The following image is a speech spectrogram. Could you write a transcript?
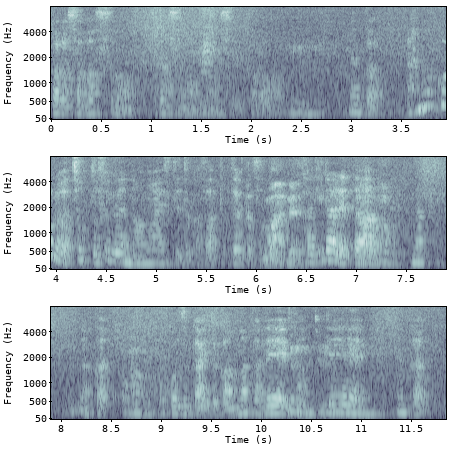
から探すの出すのは楽しいから。うなんかあの頃はちょっと不便な思いしてとかさ例えばその、限られたうんうん。ななんかおお小遣いとかの中で買って、うんうんうん。なんか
